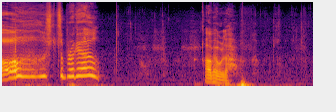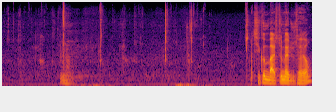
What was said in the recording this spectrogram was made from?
어, 스프라게. 아 배부르다. 지금 말씀해 주세요.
